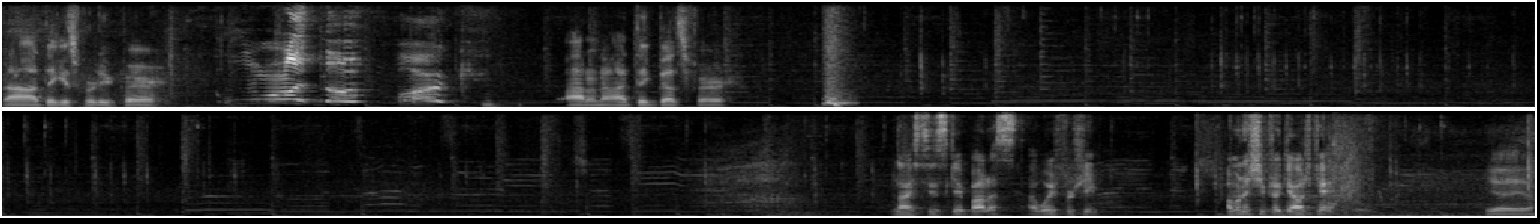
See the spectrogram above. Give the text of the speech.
Nah, I think it's pretty fair. what the fuck? I don't know. I think that's fair. Nice, the escape artist. I wait for sheep. I'm gonna sheep your gouge, okay? Yeah, yeah.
